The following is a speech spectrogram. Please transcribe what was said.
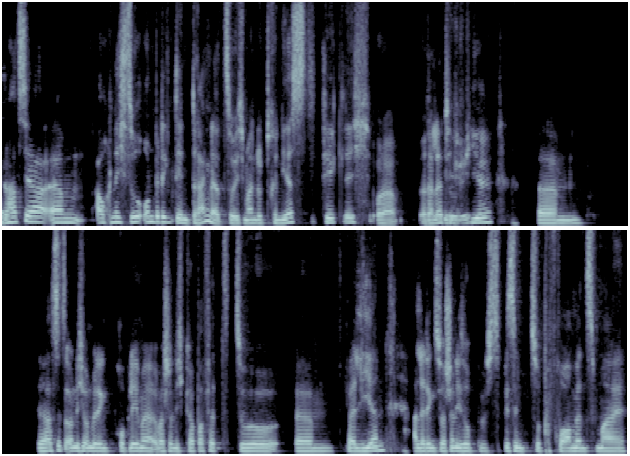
Du hast ja ähm, auch nicht so unbedingt den Drang dazu. Ich meine, du trainierst täglich oder relativ mhm. viel. Ähm, Du hast jetzt auch nicht unbedingt Probleme, wahrscheinlich Körperfett zu ähm, verlieren. Allerdings wahrscheinlich so ein bisschen zur Performance mal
